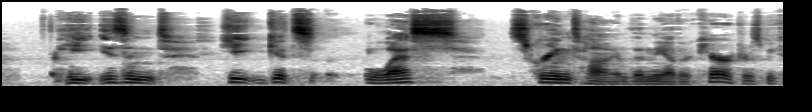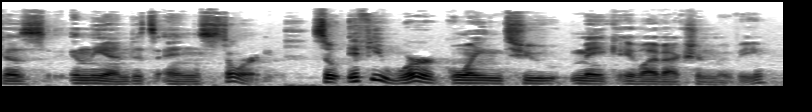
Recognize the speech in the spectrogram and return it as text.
he isn't, he gets less screen time than the other characters because in the end it's Aang's story. So if you were going to make a live action movie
